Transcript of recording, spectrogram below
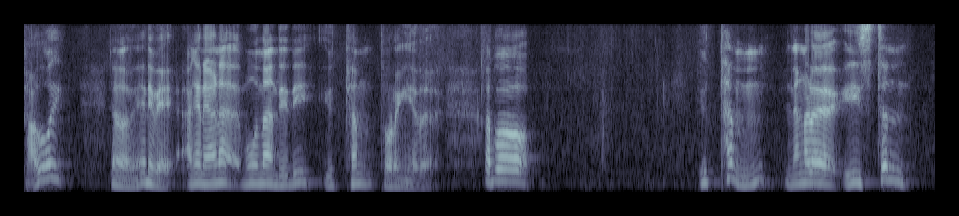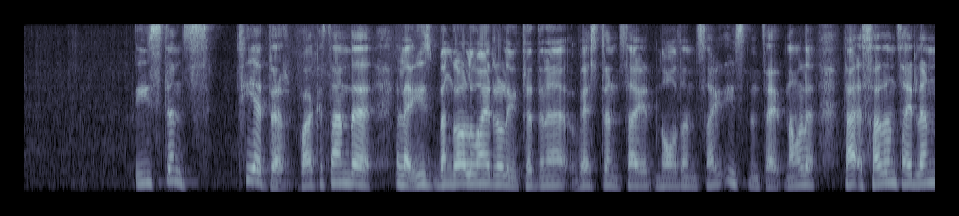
സാബ് പോയി. എനിവേ അങ്ങനെയാണ് മൂന്നാം തീയതി യുദ്ധം തുടങ്ങിയത്. അപ്പോൾ യുദ്ധം ഞങ്ങൾ ഈസ്റ്റേൺ ഈസ്റ്റേൺ തിയേറ്റർ പാകിസ്ഥാന്റെ അല്ല ഈസ്റ്റ് ബംഗാളുമായിട്ടുള്ള യുദ്ധത്തിന് വെസ്റ്റേൺ സൈഡ് നോർത്തേൺ സൈഡ് ഈസ്റ്റേൺ സൈഡ്. നമ്മൾ സദേൺ സൈഡിലാണ്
